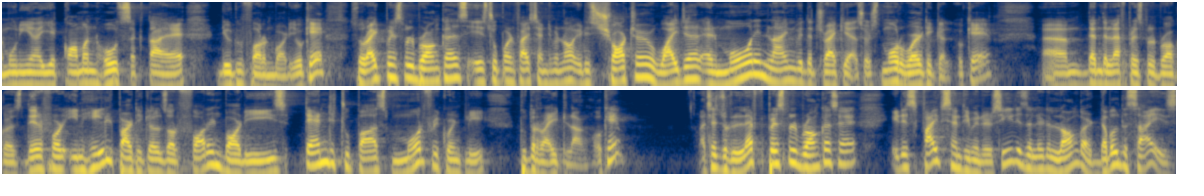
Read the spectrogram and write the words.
नमोनिया ये कॉमन हो सकता है due to foreign body okay so right principal bronchus is 2.5 centimeter now it is shorter wider and more in line with the trachea so it's more vertical okay um, than the left principal bronchus. Therefore, inhaled particles or foreign bodies tend to pass more frequently to the right lung. Okay. अच्छा जो लेफ़्ट प्रिंसिपल ब्रोंकस है it is five centimetre see it is a little longer double the size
